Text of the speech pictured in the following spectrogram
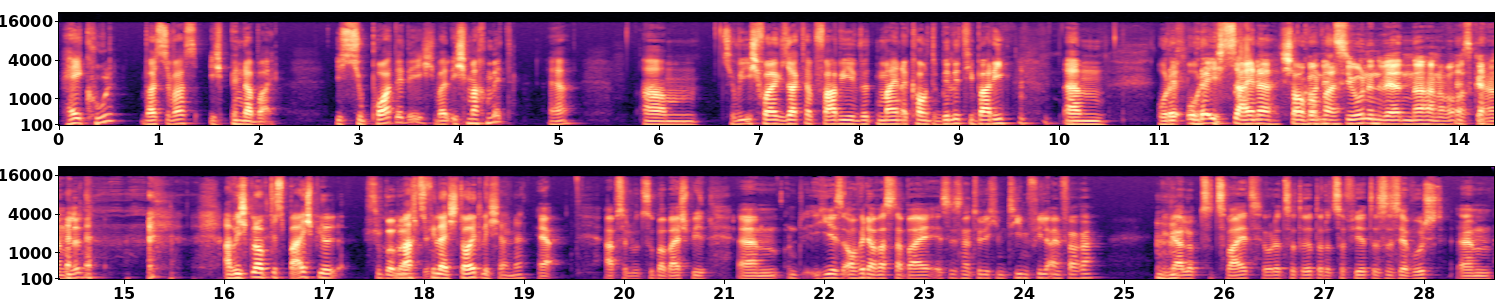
hey cool, weißt du was, ich bin dabei. Ich supporte dich, weil ich mache mit. Ja. Ähm, so wie ich vorher gesagt habe, Fabi wird mein Accountability Buddy. ähm, oder, oder ich seine. Schauen wir mal. Konditionen werden nachher noch ausgehandelt. Aber ich glaube, das Beispiel, Beispiel. macht es vielleicht deutlicher. Ne? Ja, absolut. Super Beispiel. Ähm, und hier ist auch wieder was dabei. Es ist natürlich im Team viel einfacher. Mhm. Egal ob zu zweit oder zu dritt oder zu viert, das ist ja wurscht. Ähm,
